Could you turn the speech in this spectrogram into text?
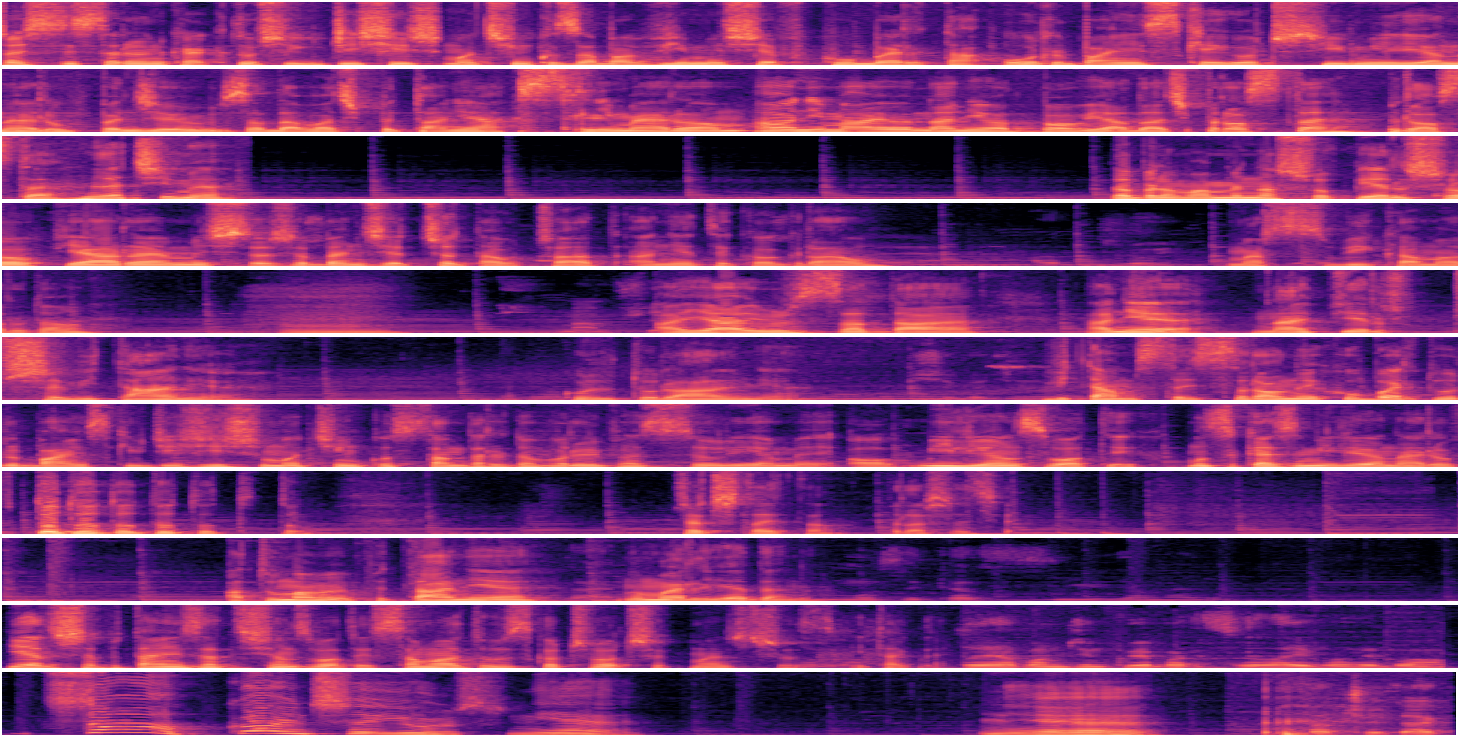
Cześć, z tej strony Kaktusik. W dzisiejszym odcinku zabawimy się w Huberta Urbańskiego, czyli milionerów. Będziemy zadawać pytania streamerom, a oni mają na nie odpowiadać. Proste, proste. Lecimy. Dobra, mamy naszą pierwszą ofiarę. Myślę, że będzie czytał czat, a nie tylko grał. Masz subika, mordo? Mm. A ja już zadałem... A nie, najpierw przywitanie. Kulturalnie. Witam z tej strony Hubert Urbański. W dzisiejszym odcinku standardowo rywalizujemy o milion złotych. Muzyka z milionerów. Tu, tu, tu, tu, tu, tu. Przeczytaj to, proszę cię. A tu mamy pytanie numer jeden. Muzyka z milionerów. Pierwsze pytanie za 1000 złotych. Z samolotu wyskoczyło trzech mężczyzn i tak dalej. To ja wam dziękuję bardzo za live'a chyba. Co? Kończę już! Nie! Nie! Raczej tak.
